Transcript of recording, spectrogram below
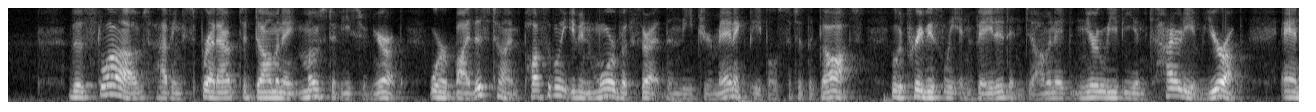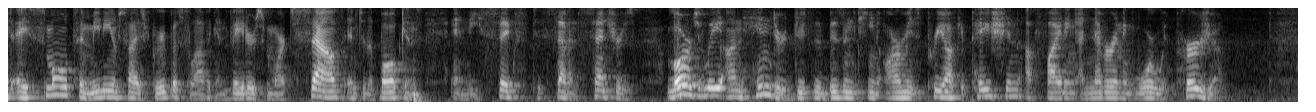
The Slavs, having spread out to dominate most of Eastern Europe, were by this time possibly even more of a threat than the Germanic peoples such as the Goths, who had previously invaded and dominated nearly the entirety of Europe, and a small to medium-sized group of Slavic invaders marched south into the Balkans in the 6th to 7th centuries, largely unhindered due to the Byzantine army's preoccupation of fighting a never-ending war with Persia.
